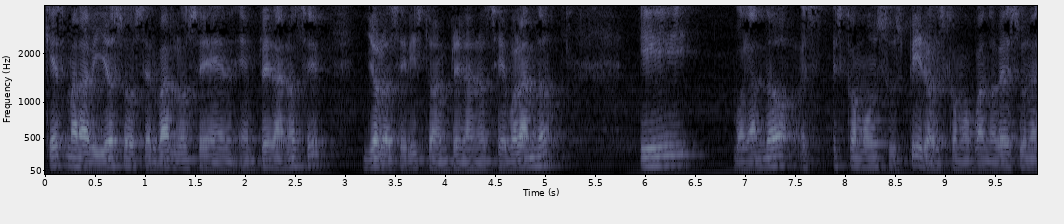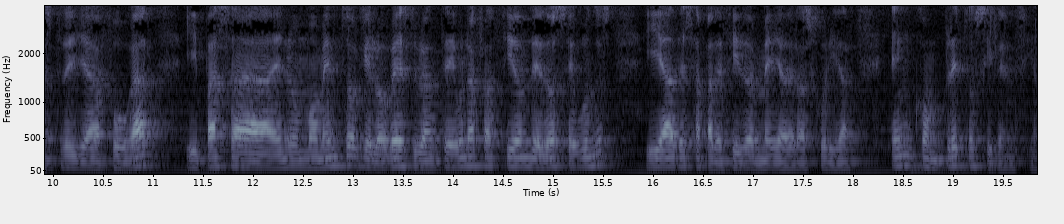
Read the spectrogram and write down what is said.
que es maravilloso observarlos en, en plena noche. Yo los he visto en plena noche volando y volando es, es como un suspiro, es como cuando ves una estrella fugaz y pasa en un momento que lo ves durante una fracción de dos segundos y ha desaparecido en medio de la oscuridad, en completo silencio.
